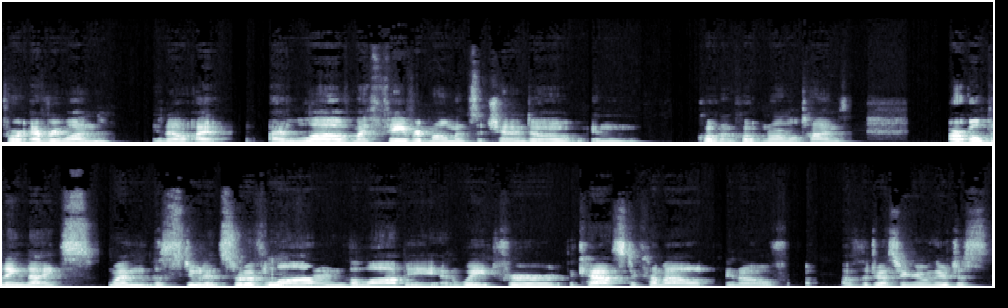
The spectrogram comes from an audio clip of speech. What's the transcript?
for everyone. You know, I I love my favorite moments at Shenandoah in quote unquote normal times are opening nights when the students sort of Mm. line the lobby and wait for the cast to come out, you know, of the dressing room. They're just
